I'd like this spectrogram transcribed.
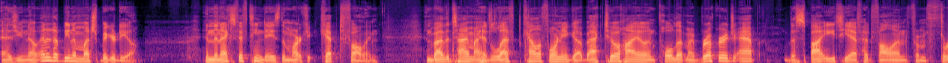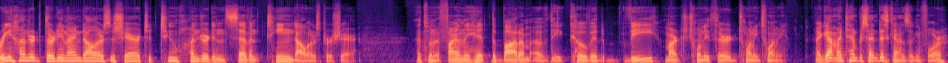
as you know, ended up being a much bigger deal. In the next 15 days, the market kept falling. And by the time I had left California, got back to Ohio, and pulled up my brokerage app, the SPY ETF had fallen from $339 a share to $217 per share. That's when it finally hit the bottom of the COVID V, March 23rd, 2020. I got my 10% discount I was looking for,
